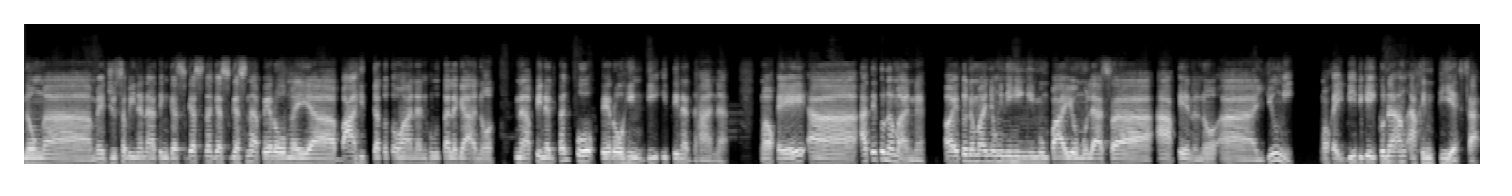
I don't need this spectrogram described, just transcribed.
nung uh, medyo sabihin na natin gasgas na gasgas na pero may uh, bahid katotohanan ho talaga ano na pinagtagpo pero hindi itinadhana. Okay? Uh, at ito naman, uh, ito naman yung hinihingi mong payo mula sa akin ano uh, Yumi. Okay, bibigay ko na ang aking piyesa.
